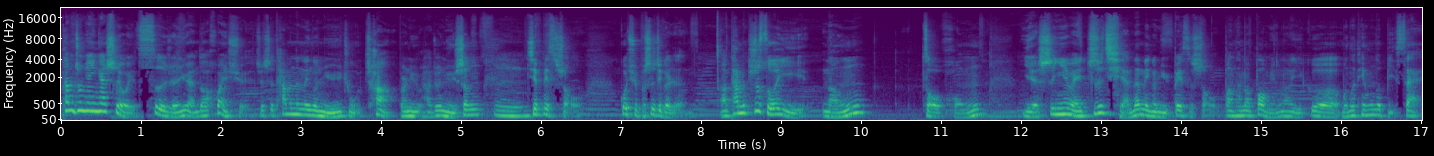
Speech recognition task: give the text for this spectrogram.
他们中间应该是有一次人员都要换血，就是他们的那个女主唱不是女主唱，就是女生嗯兼贝斯手，过去不是这个人。啊。他们之所以能走红，也是因为之前的那个女贝斯手帮他们报名了一个摩登天空的比赛，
